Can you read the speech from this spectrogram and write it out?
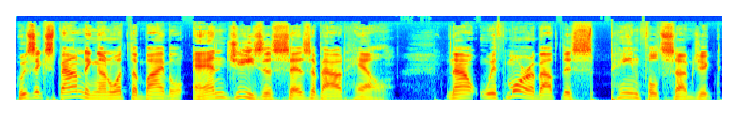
who's expounding on what the Bible and Jesus says about hell. Now, with more about this painful subject,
